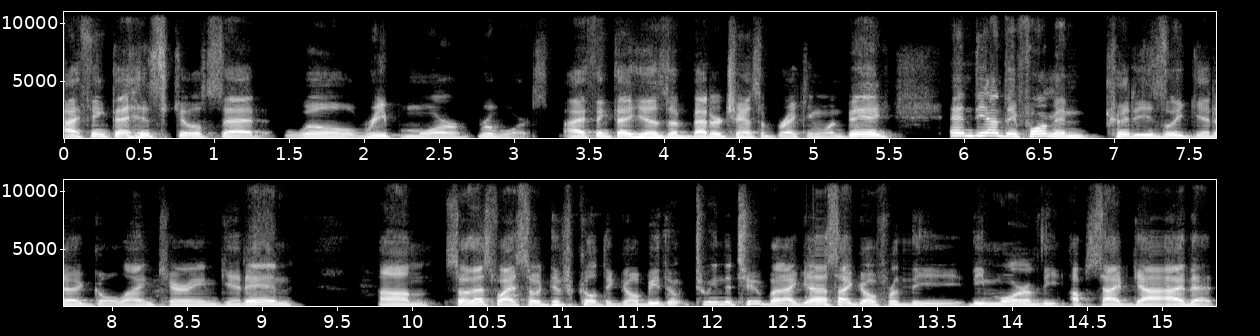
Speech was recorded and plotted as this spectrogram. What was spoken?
I think that his skill set will reap more rewards. I think that he has a better chance of breaking one big. And D'Onta Foreman could easily get a goal line carry and get in. Um, so that's why it's so difficult to go between the two. But I guess I go for the the more of the upside guy that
